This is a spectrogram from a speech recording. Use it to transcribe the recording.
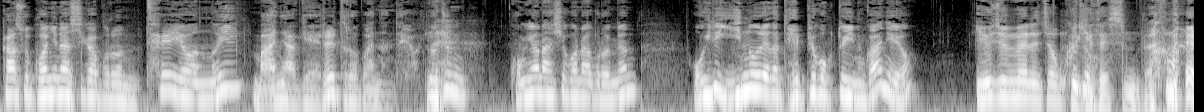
가수 권인아 씨가 부른 태연의 만약에를 들어봤는데요. 네. 요즘 네. 공연하시거나 그러면 오히려 이 노래가 대표곡도 있는 거 아니에요? 요즘에는 좀 그렇게 그죠? 됐습니다. 네.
